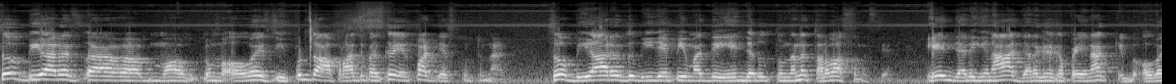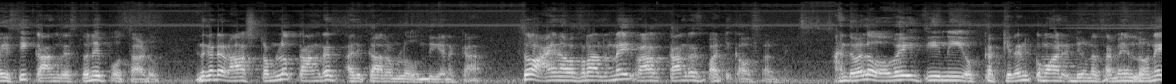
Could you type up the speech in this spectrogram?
సో బీఆర్ఎస్ ఓవైసీ ఇప్పుడు ఆ ప్రాతిపదిక ఏర్పాటు చేసుకుంటున్నాడు. సో బీఆర్ఎస్ బీజేపీ మధ్య ఏం జరుగుతుందన్న తర్వాత సమస్య. ఏం జరిగినా జరగకపోయినా ఓవైసీ కాంగ్రెస్తోనే పోతాడు. ఎందుకంటే రాష్ట్రంలో కాంగ్రెస్ అధికారంలో ఉంది కనుక సో ఆయన అవసరాలు ఉన్నాయి కాంగ్రెస్ పార్టీకి అవసరాలు ఉన్నాయి. అందువల్ల ఓవైసీని ఒక్క కిరణ్ కుమార్ రెడ్డి ఉన్న సమయంలోనే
